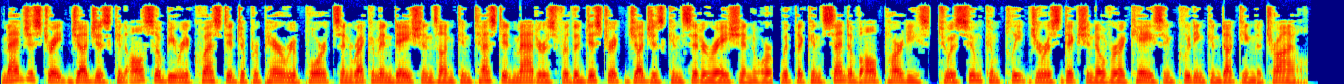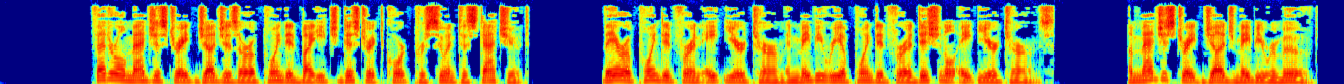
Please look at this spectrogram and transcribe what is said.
Magistrate judges can also be requested to prepare reports and recommendations on contested matters for the district judge's consideration or, with the consent of all parties, to assume complete jurisdiction over a case including conducting the trial. Federal magistrate judges are appointed by each district court pursuant to statute. They are appointed for an eight-year term and may be reappointed for additional eight-year terms. A magistrate judge may be removed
